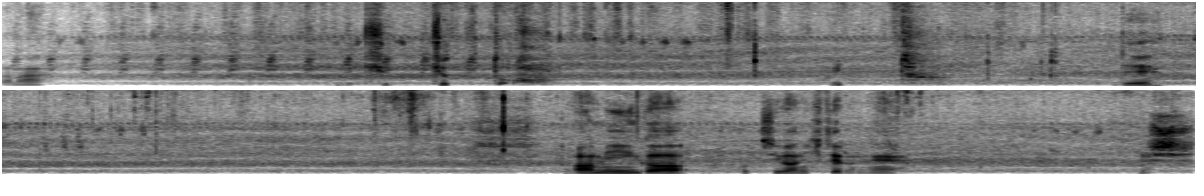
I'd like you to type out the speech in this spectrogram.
かな。キュッキュッと。はいっと。で網がこっち側に来てるね。よし。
